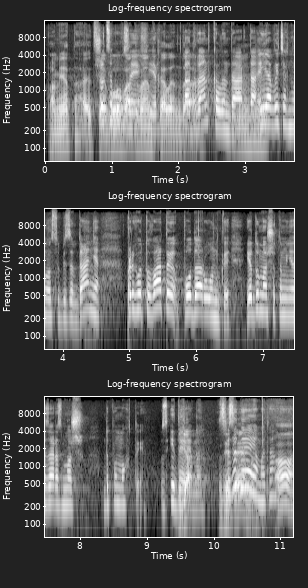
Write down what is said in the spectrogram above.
Пам'ятаю, це, це був адвент-календар. Адвент-календар. Та. І я витягнула собі завдання приготувати подарунки. Я думаю, що ти мені зараз можеш допомогти з ідеями. Як? З З ідеями, так. А,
